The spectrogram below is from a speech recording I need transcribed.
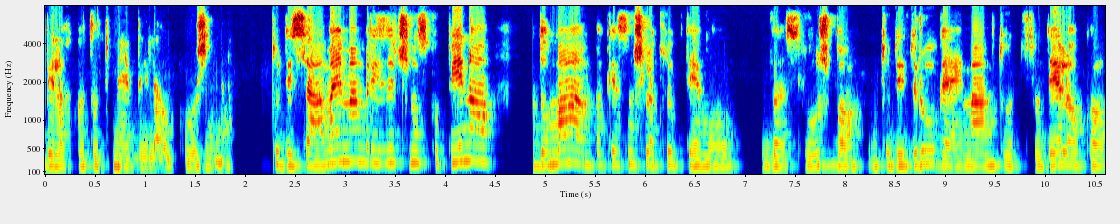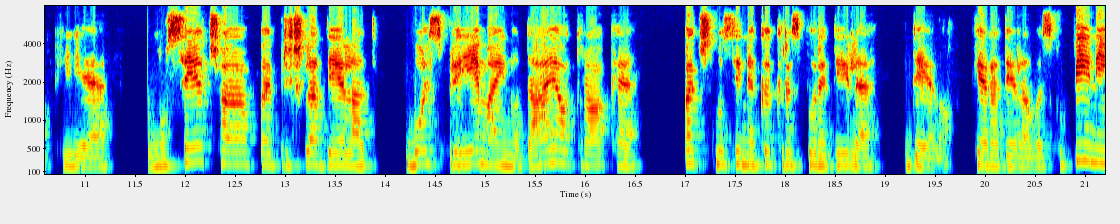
bi lahko tudi me bile okužene. Tudi sama imam rizično skupino, doma, ampak jaz sem šla kljub temu v službo in tudi druge. Imam tudi sodelovko, ki je noseča, pa je prišla delati, bolj sprejema in oddaja otroke. Pač smo si nekako razporedili delo, katera dela v skupini,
